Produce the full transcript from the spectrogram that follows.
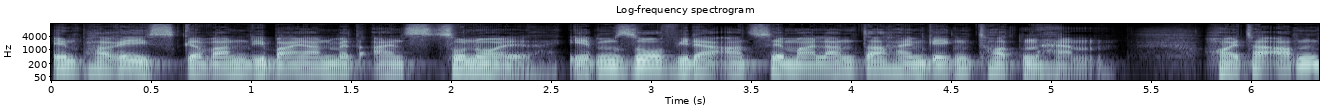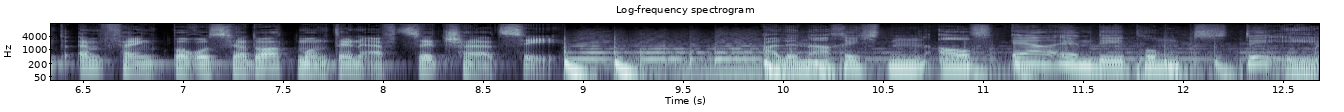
In Paris gewannen die Bayern mit 1 zu 0, ebenso wie der AC Mailand daheim gegen Tottenham. Heute Abend empfängt Borussia Dortmund den FC Chelsea. Alle Nachrichten auf rnd.de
